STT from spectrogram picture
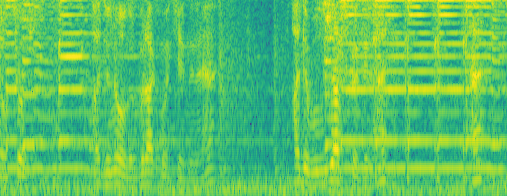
Doktor. Hadi ne olur bırakma kendini ha. Hadi bulacağız Kadir'i hadi. Ha?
